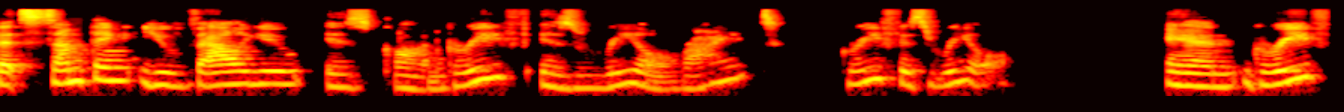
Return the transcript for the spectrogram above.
that something you value is gone. Grief is real, right? Grief is real. And grief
